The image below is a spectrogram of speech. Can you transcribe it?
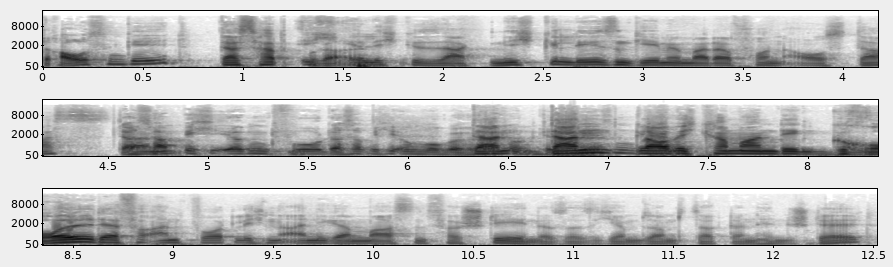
draußen geht? Das habe ich Oder ehrlich gesagt nicht gelesen. Gehen wir mal davon aus, dass. Das habe ich irgendwo, das habe ich irgendwo gehört. Dann, dann glaube ich, kann man den Groll der Verantwortlichen einigermaßen verstehen, dass er sich am Samstag dann hinstellt.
